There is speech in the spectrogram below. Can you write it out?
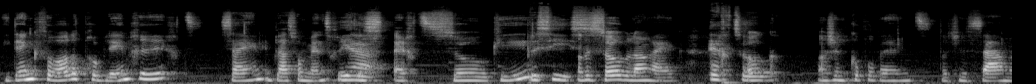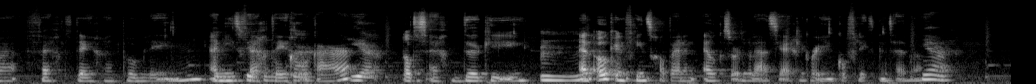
Ik denk vooral dat probleemgericht zijn in plaats van mensgericht is echt zo key. Precies. Dat is zo belangrijk. echt zo. Ook als je een koppel bent, dat je samen vecht tegen het probleem en En niet tegen vecht tegen elkaar. elkaar. Ja. Dat is echt de key. Mhm. En ook in vriendschappen en in elke soort relatie eigenlijk waar je een conflict kunt hebben. ja.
